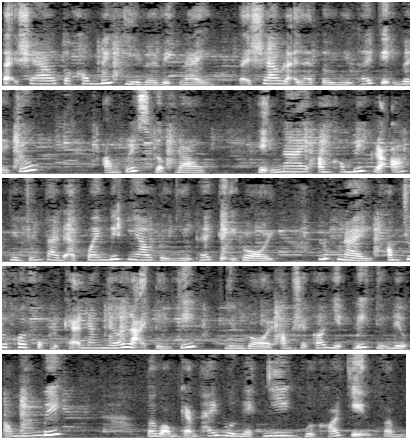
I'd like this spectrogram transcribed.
Tại sao tôi không biết gì về việc này? Tại sao lại là từ nhiều thế kỷ về trước? Ông Chris gật đầu Hiện nay ông không biết rõ nhưng chúng ta đã quen biết nhau từ nhiều thế kỷ rồi. Lúc này ông chưa khôi phục được khả năng nhớ lại tiền kiếp nhưng rồi ông sẽ có dịp biết những điều ông muốn biết. Tôi bỗng cảm thấy vừa ngạc nhiên vừa khó chịu và một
